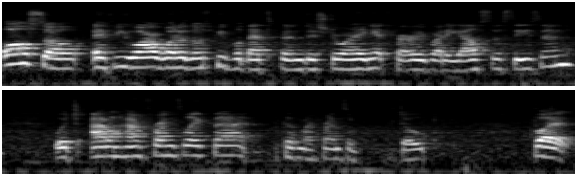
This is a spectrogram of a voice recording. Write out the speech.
also, if you are one of those people that's been destroying it for everybody else this season, which I don't have friends like that because my friends are dope, but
